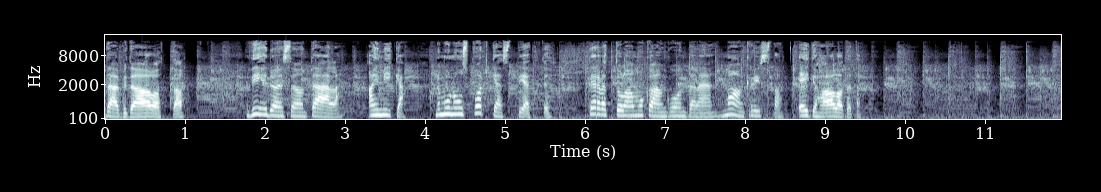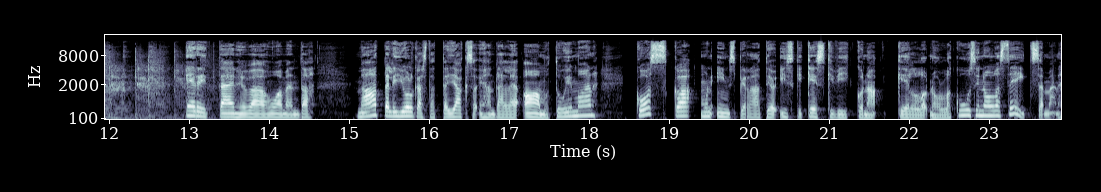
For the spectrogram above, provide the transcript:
tää pitää aloittaa? Vihdoin se on täällä. Ai mikä? No mun uusi podcast tietty. Tervetuloa mukaan kuuntelemaan. Mä oon Krista. Eiköhän aloiteta. Erittäin hyvää huomenta. Mä ajattelin julkaista tämän jakso ihan tälle aamutuimaan, koska mun inspiraatio iski keskiviikkona kello 0607.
